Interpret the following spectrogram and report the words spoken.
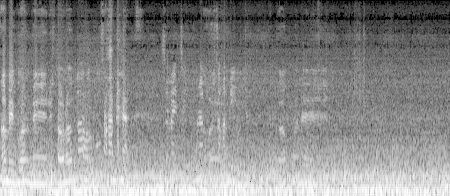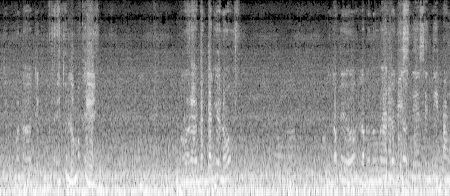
Ah, may buwan? May restaurant? Bago po. Sa kabila. Sa right side. Wala po sa kabila. Kapan eh. Tikman na, tikman na. Ito lumaki eh. Oh, dagdag yun oh. Laki, oh. Laki nung Pero nadagdag. business, hindi pang...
